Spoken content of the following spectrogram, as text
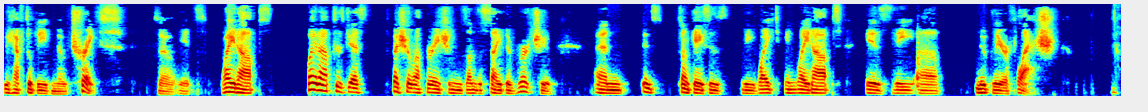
we have to leave no trace. So it's white ops. White ops is just special operations on the side of virtue. And in some cases, the white in white ops is the uh, nuclear flash.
